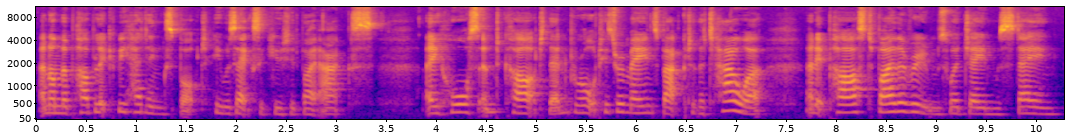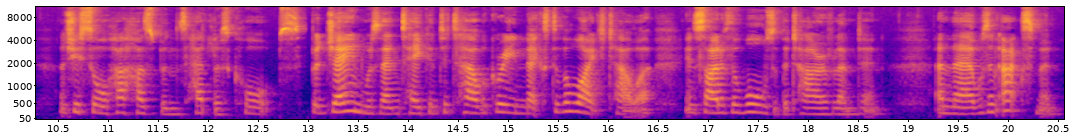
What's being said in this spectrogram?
and on the public beheading spot he was executed by axe. A horse and cart then brought his remains back to the tower, and it passed by the rooms where Jane was staying, and she saw her husband's headless corpse. But Jane was then taken to Tower Green next to the White Tower, inside of the walls of the Tower of London and there was an axeman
